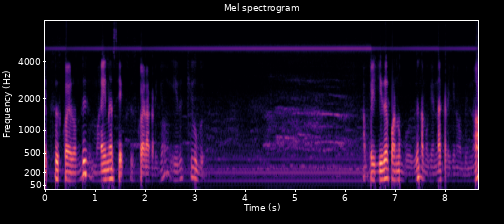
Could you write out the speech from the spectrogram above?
எக்ஸ் ஸ்கொயர் வந்து மைனஸ் எக்ஸ் ஸ்கொயராக கிடைக்கும். இது கியூபு அப்போ இதை பண்ணும்போது நமக்கு என்ன கிடைக்கணும் அப்படின்னா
